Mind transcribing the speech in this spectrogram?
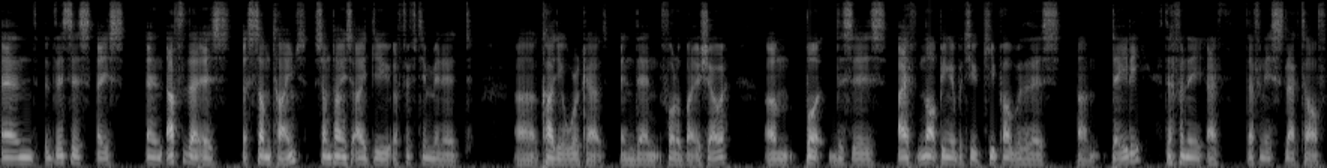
and this is a and after that is uh, sometimes sometimes I do a 15 minute uh, cardio workout and then followed by a shower. Um, but this is I've not been able to keep up with this um, daily definitely I've definitely slacked off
